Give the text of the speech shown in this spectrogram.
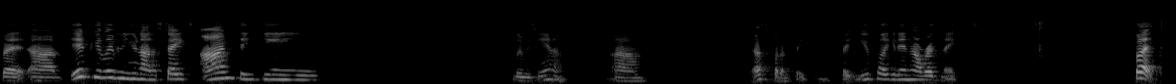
but um, if you live in the United States, I'm thinking Louisiana. Um, that's what I'm thinking. But you plug it in how it resonates. But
